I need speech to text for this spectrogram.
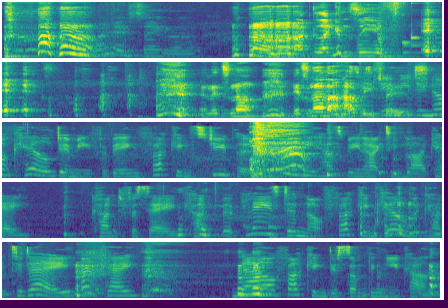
Why are you saying that? Because I can see your face. And it's not, it's not a happy Jimmy, face. do not kill Jimmy for being fucking stupid. he has been acting like a cunt for saying cunt, but please do not fucking kill the cunt today, okay? Now fucking do something you cunt.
